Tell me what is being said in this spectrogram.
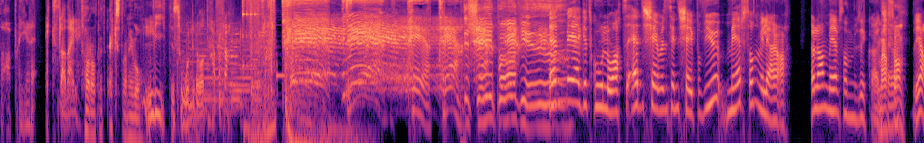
da blir det ekstra deilig. Ta det opp et ekstra nivå. Lite solråd herfra. P3. The shape of you. En meget god låt. Ed Sheeran sin Shape of You. Mer sånn vil jeg ha. Vil ha mer sånn musikk Mer sånn? Ja.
